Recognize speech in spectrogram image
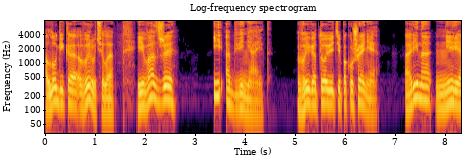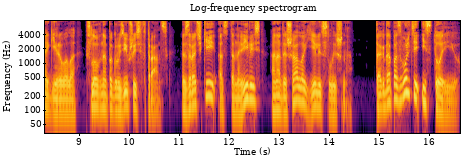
Логика выручила. И вас же и обвиняет. «Вы готовите покушение!» Арина не реагировала, словно погрузившись в транс. Зрачки остановились, она дышала еле слышно. «Тогда позвольте историю»,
